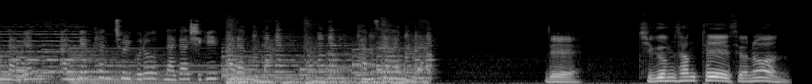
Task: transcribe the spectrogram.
끝나면 반대편 출구로 나가시기 바랍니다. 감사합니다. 네, 지금 상태에서는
